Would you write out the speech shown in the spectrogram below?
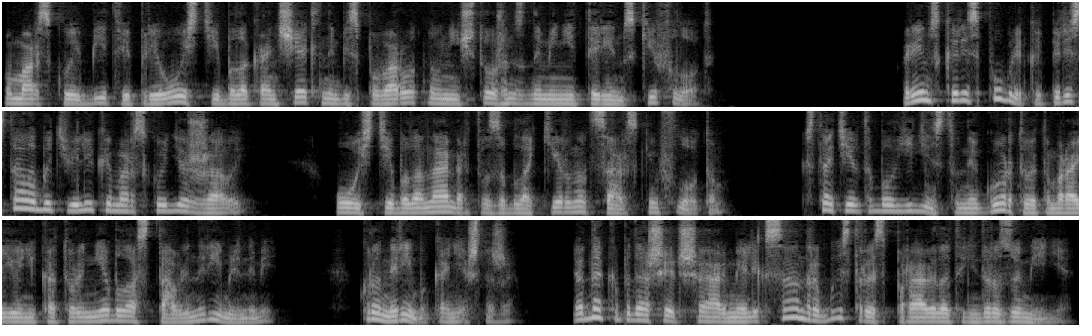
В морской битве при Остии был окончательно бесповоротно уничтожен знаменитый римский флот. Римская республика перестала быть великой морской державой. Остия была намертво заблокирована царским флотом. Кстати, это был единственный город в этом районе, который не был оставлен римлянами. Кроме Рима, конечно же. Однако подошедшая армия Александра быстро исправила это недоразумение.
